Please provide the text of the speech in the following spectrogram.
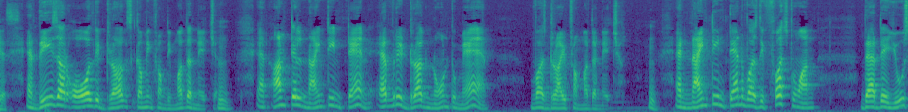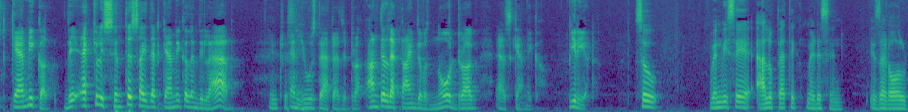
Yes. And these are all the drugs coming from the Mother Nature. Mm. And until 1910, every drug known to man was derived from Mother Nature. Hmm. And 1910 was the first one that they used chemical. They actually synthesized that chemical in the lab and used that as a drug. Until that time, there was no drug as chemical. Period. So, when we say allopathic medicine, is that all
